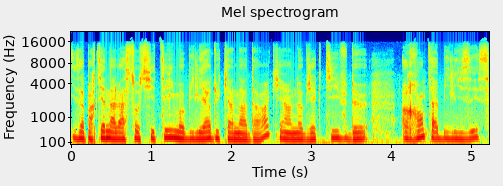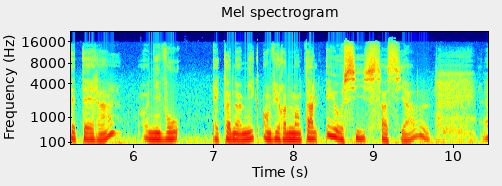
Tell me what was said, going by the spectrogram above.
Ils appartiennent à la Société immobilière du Canada, qui a un objectif de rentabiliser ces terrains au niveau économique, environnemental et aussi social. Euh,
